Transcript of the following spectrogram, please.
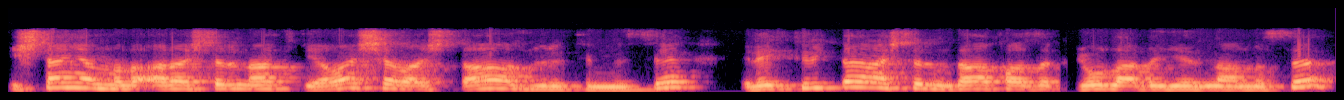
işten yanmalı araçların artık yavaş yavaş daha az üretilmesi, elektrikli araçların daha fazla yollarda yerini alması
